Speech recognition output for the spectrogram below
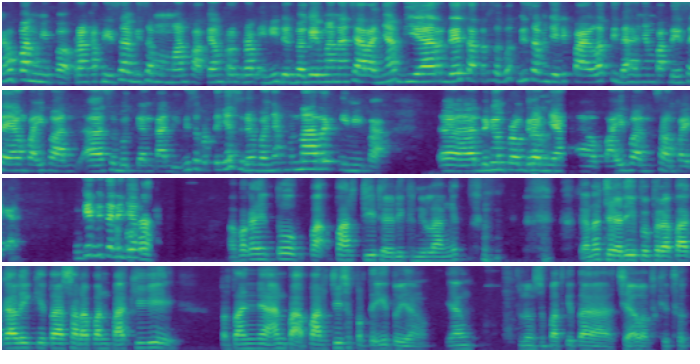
Kapan nih Pak perangkat desa bisa memanfaatkan program ini dan bagaimana caranya biar desa tersebut bisa menjadi pilot tidak hanya empat desa yang Pak Ivan uh, sebutkan tadi. Ini sepertinya sudah banyak menarik ini Pak uh, dengan program yang uh, Pak Ivan sampaikan. Mungkin bisa dijawab. Apakah itu Pak Pardi dari Geni Langit? Karena dari beberapa kali kita sarapan pagi, pertanyaan Pak Pardi seperti itu yang yang belum sempat kita jawab gitu.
